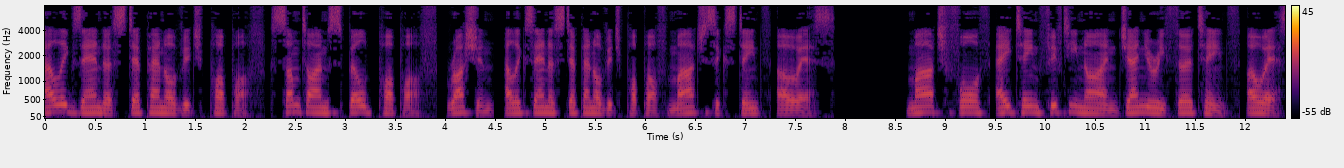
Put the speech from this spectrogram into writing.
Alexander Stepanovich Popov sometimes spelled Popov, Russian, Alexander Stepanovich Popov March 16 OS. March 4 1859 January 13 OS.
